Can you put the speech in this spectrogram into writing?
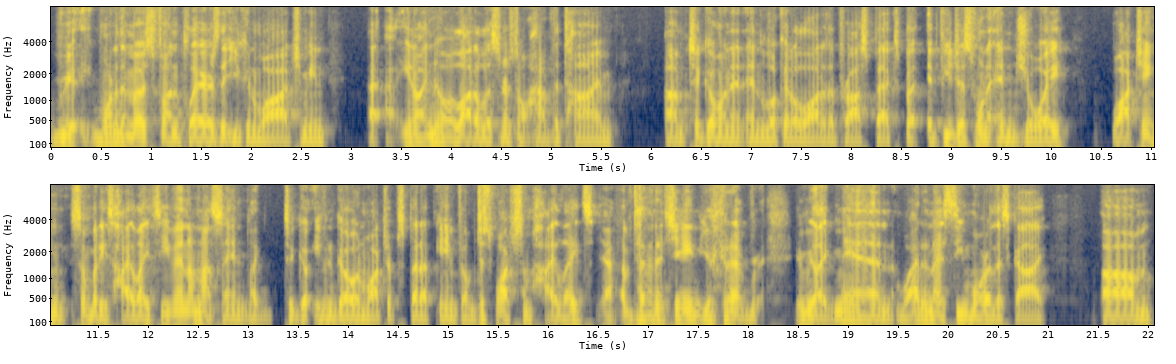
really one of the most fun players that you can watch. I mean, I, you know, I know a lot of listeners don't have the time um, to go in and, and look at a lot of the prospects, but if you just want to enjoy watching somebody's highlights, even I'm not saying like to go even go and watch up sped up game film, just watch some highlights Yeah. of De'Von Achane. You're gonna you're gonna be like, man, why didn't I see more of this guy? Um,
